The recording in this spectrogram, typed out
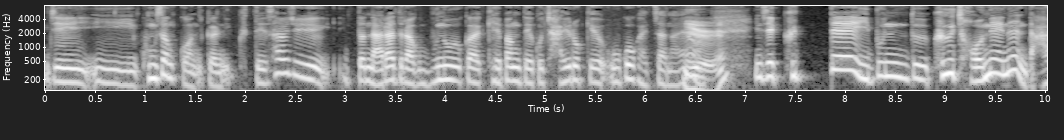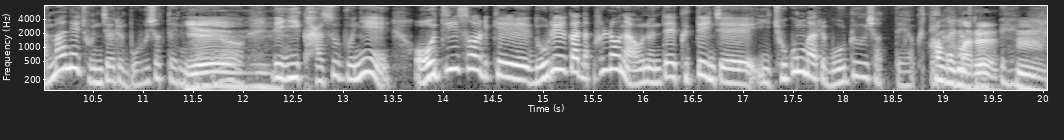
이제 이 공산권 그러니까 그때 사회주의 있던 나라들하고 문호가 개방되고 자유롭게 오고 갔잖아요. 예. 이제 그 그때 이분들 그 전에는 나만의 존재를 모르셨다는 예. 거예요. 예. 근데 이 가수분이 어디서 이렇게 노래가 흘러나오는데 그때 이제 이 조국말을 모르셨대요. 그때 한국말을. 네. 음.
